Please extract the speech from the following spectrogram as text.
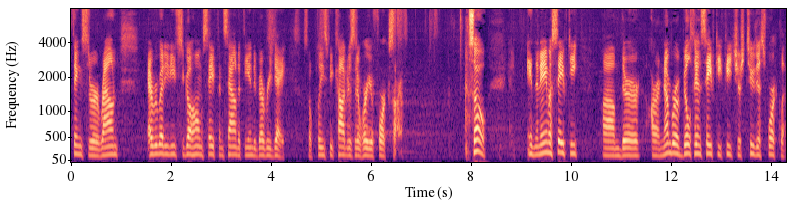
things that are around. Everybody needs to go home safe and sound at the end of every day. So please be cognizant of where your forks are. So, in the name of safety, um, there are a number of built-in safety features to this forklift.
